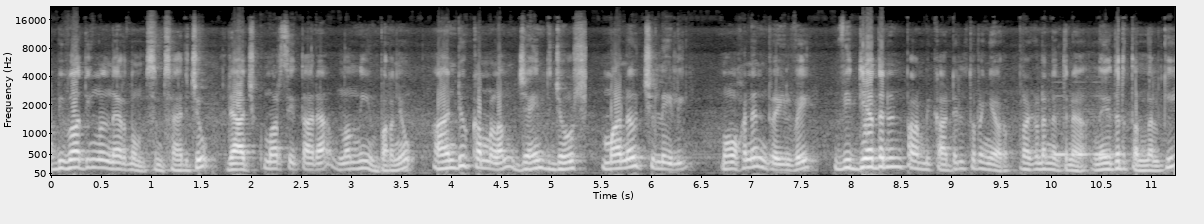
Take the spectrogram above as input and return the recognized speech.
അഭിവാദ്യങ്ങൾ നേർന്നും സംസാരിച്ചു. രാജ്കുമാർ സിത്താര നന്ദിയും പറഞ്ഞു. ആൻഡു കമ്മളം ജയന്ത് ജോഷ് മനോജ് ചില്ലേലി മോഹനൻ റെയിൽവേ വിദ്യാധരൻ പറമ്പിക്കാട്ടിൽ തുടങ്ങിയവർ പ്രകടനത്തിന് നേതൃത്വം നൽകി.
